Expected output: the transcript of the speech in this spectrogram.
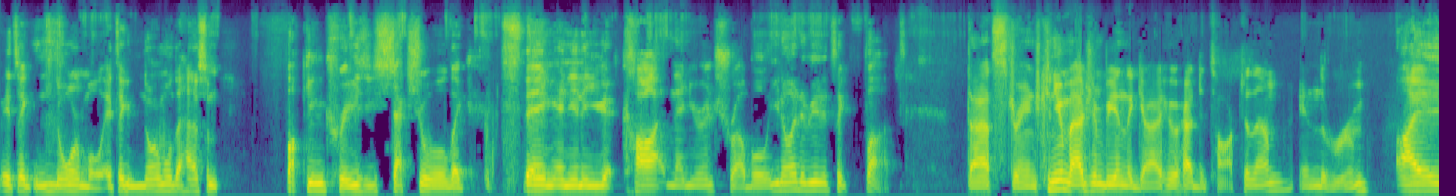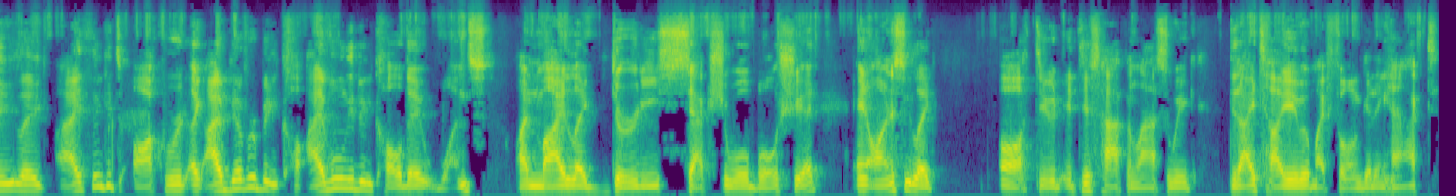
it's like normal. It's like normal to have some fucking crazy sexual like thing, and then you get caught, and then you're in trouble. You know what I mean? It's like fuck. That's strange. Can you imagine being the guy who had to talk to them in the room? I like, I think it's awkward. Like I've never been called. I've only been called out once on my like dirty sexual bullshit, and honestly, like, oh, dude, it just happened last week. Did I tell you about my phone getting hacked?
